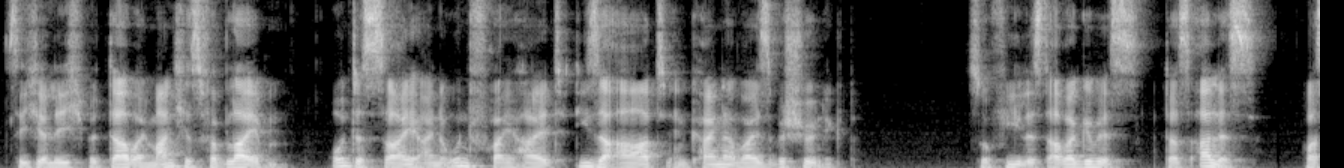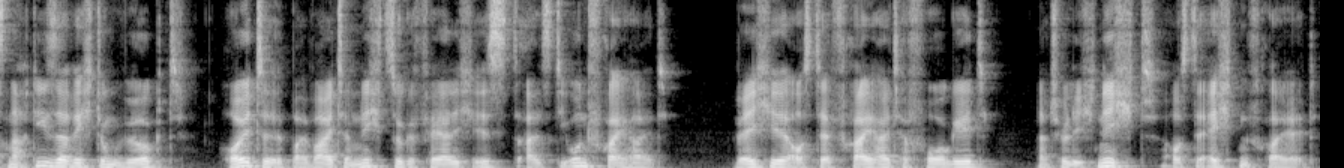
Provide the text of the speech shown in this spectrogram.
Sicherlich wird dabei manches verbleiben, und es sei eine Unfreiheit dieser Art in keiner Weise beschönigt. So viel ist aber gewiss, dass alles, was nach dieser Richtung wirkt, heute bei weitem nicht so gefährlich ist als die Unfreiheit, welche aus der Freiheit hervorgeht, natürlich nicht aus der echten Freiheit,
